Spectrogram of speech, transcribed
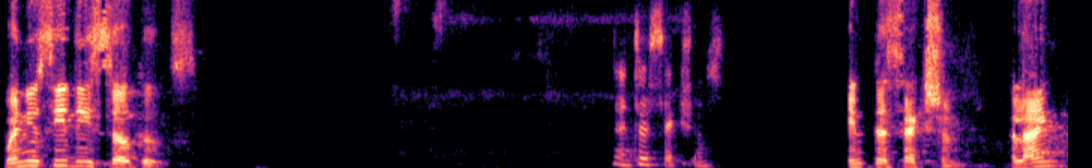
when you see these circles? Intersections. Intersection. Align?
